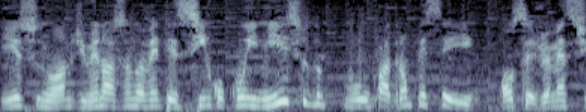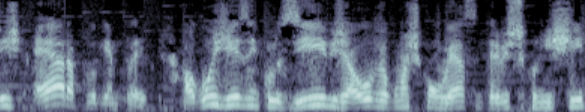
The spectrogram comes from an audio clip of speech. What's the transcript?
isso no ano de 1995 com o início do o padrão PCI. Ou seja, o MSX era plug and play. Alguns dizem, inclusive, já houve algumas conversas, entrevistas com o Nishi,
